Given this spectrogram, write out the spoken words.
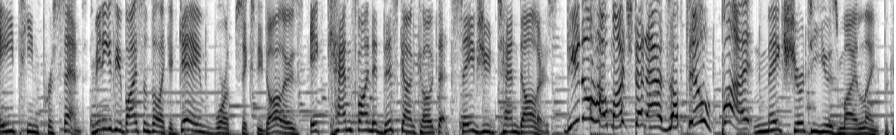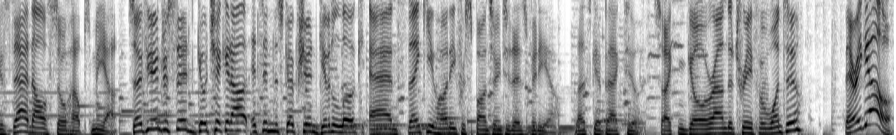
18%. Meaning if you buy something like a game worth $60, it can find a discount code that saves you $10. Do you know how much that adds up to? But make sure to use my link because that also helps me out. So if you're interested, go check it out. It's in the description. Give it a look. And thank you, Honey, for sponsoring today's video. Let's get back to it. So I can go around the tree for one, two. There we go.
